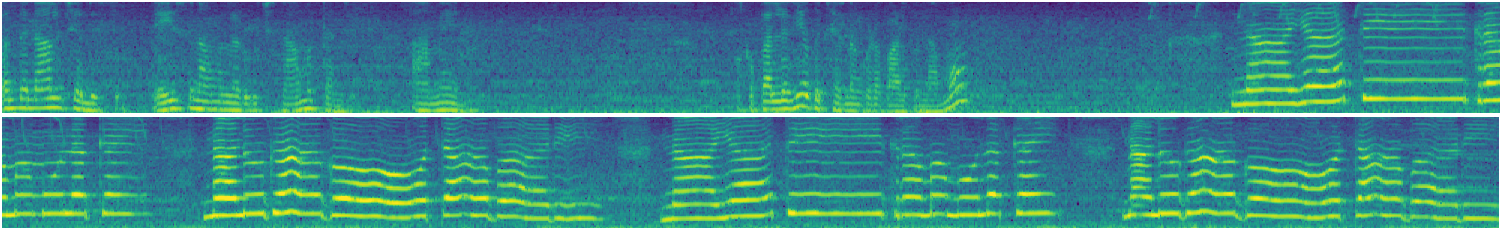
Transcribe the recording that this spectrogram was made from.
వందనాలు చెల్లిస్తూ ఏసునామలు అడుగుచున్నాము తండ్రి. ఆమె ఒక పల్లవి ఒక చరణం కూడా పాడుకుందాము. నాయతి క్రమములకై నలుగా గోటబడి. నాయతి క్రమములకై నలుగా గోటబడి.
